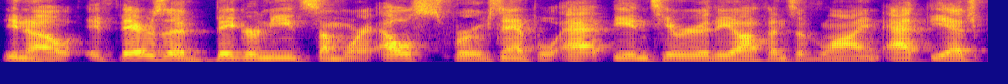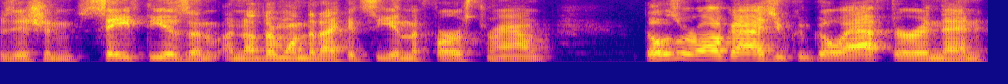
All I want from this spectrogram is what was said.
you know, if there's a bigger need somewhere else, for example, at the interior of the offensive line, at the edge position, safety is an, another one that I could see in the first round those are all guys you could go after. And then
